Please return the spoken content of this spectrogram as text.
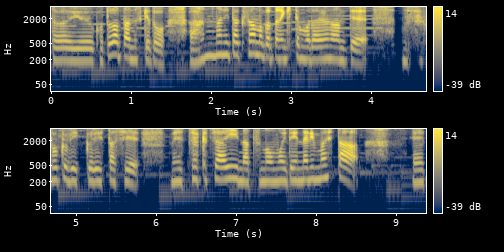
ということだったんですけど、あんなにたくさんの方に来てもらえるなんて、もうすごくびっくりしたし、めちゃくちゃいい夏の思い出になりました。えー、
